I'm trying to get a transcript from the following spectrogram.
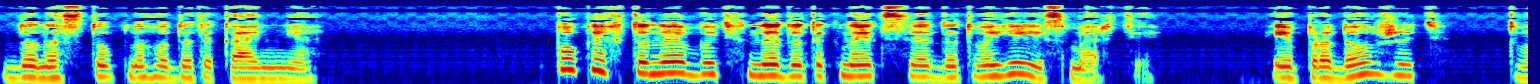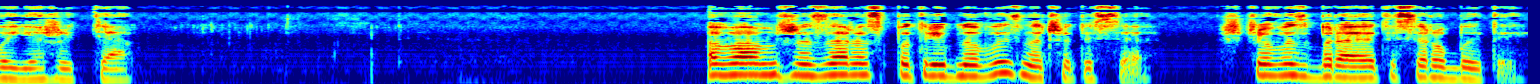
до наступного дотикання, поки хто небудь не дотикнеться до твоєї смерті і продовжить твоє життя. Вам же зараз потрібно визначитися, що ви збираєтеся робити.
